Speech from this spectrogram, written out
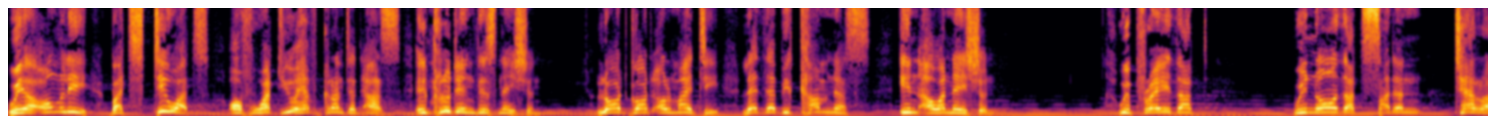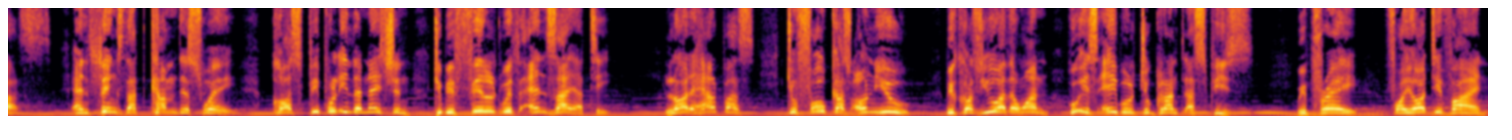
We are only but stewards of what you have granted us, including this nation. Lord God Almighty, let there be calmness in our nation. We pray that we know that sudden terrors and things that come this way cause people in the nation to be filled with anxiety. Lord, help us to focus on you because you are the one who is able to grant us peace. We pray for your divine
